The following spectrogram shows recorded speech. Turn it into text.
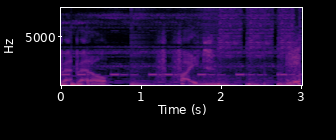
ba- battle. Fight. You,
